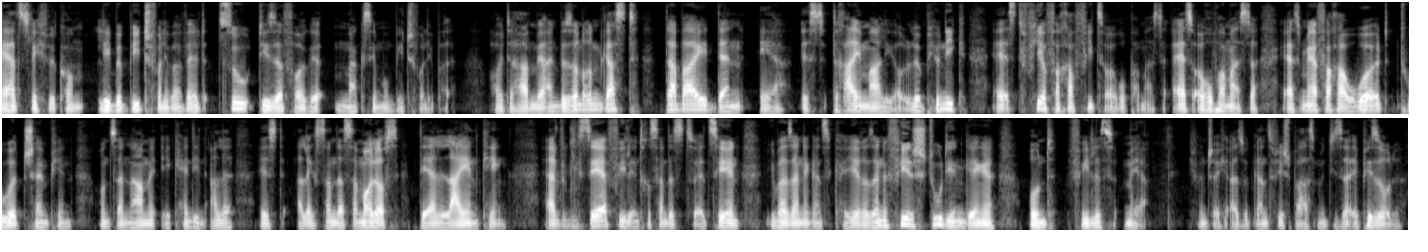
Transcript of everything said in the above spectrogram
Herzlich willkommen, liebe Beachvolleyball-Welt, zu dieser Folge Maximum Beachvolleyball. Heute haben wir einen besonderen Gast dabei, denn er ist dreimaliger Olympionik, er ist vierfacher Vize-Europameister, er ist Europameister, er ist mehrfacher World Tour Champion und sein Name, ihr kennt ihn alle, ist Alexander Samoylovs, der Lion King. Er hat wirklich sehr viel Interessantes zu erzählen über seine ganze Karriere, seine vielen Studiengänge und vieles mehr. Ich wünsche euch also ganz viel Spaß mit dieser Episode.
